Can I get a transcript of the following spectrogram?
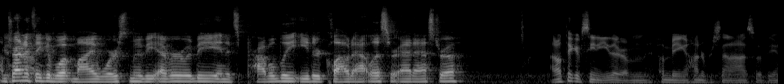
I'm trying to think of what my worst movie ever would be, and it's probably either Cloud Atlas or Ad Astra. I don't think I've seen either of them if I'm being 100% honest with you.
